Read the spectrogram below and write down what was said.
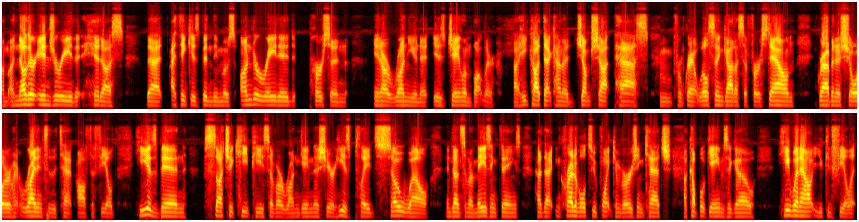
Um, another injury that hit us that I think has been the most underrated person in our run unit is Jalen Butler. Uh, he caught that kind of jump shot pass from, from Grant Wilson, got us a first down, grabbing his shoulder, went right into the tent off the field. He has been such a key piece of our run game this year. He has played so well and done some amazing things. Had that incredible two point conversion catch a couple games ago. He went out, you could feel it.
